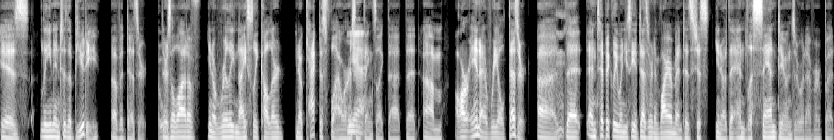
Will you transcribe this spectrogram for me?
is lean into the beauty of a desert. Ooh. There's a lot of you know really nicely colored you know cactus flowers Yeah. and things like that that um are in a real desert. Uh, Mm. that and typically when you see a desert environment, it's just you know the endless sand dunes or whatever. But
